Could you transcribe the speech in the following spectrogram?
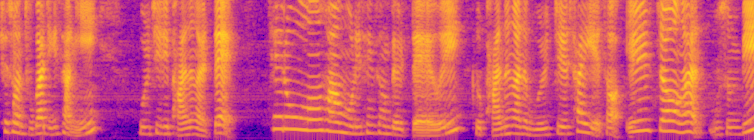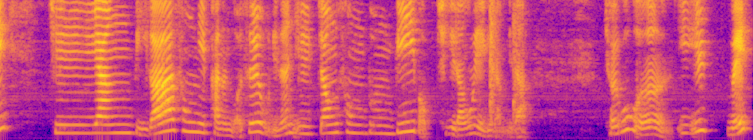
최소한 두 가지 이상이 물질이 반응할 때 새로운 화합물이 생성될 때의 그 반응하는 물질 사이에서 일정한 무슨 비? 질량비가 성립하는 것을 우리는 일정 성분비 법칙이라고 얘기를 합니다. 결국은 이 일, 왜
